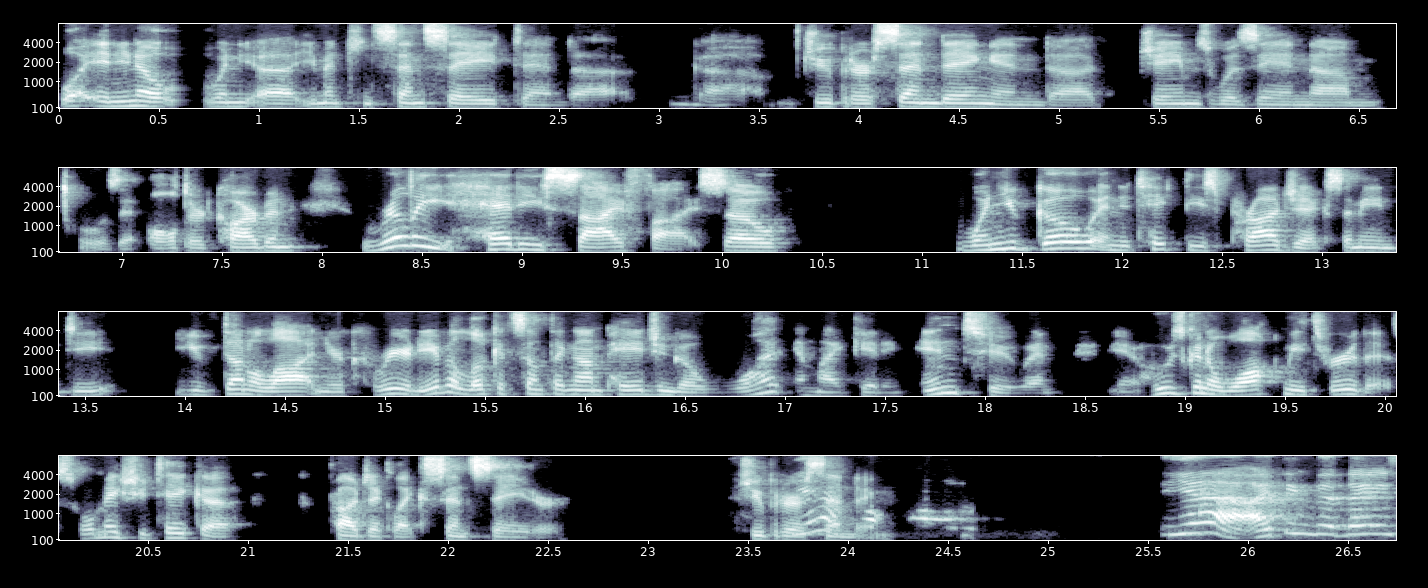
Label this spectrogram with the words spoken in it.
well, and you know, when uh, you mentioned Sense8 and uh, uh, Jupiter Ascending, and uh, James was in um, what was it, Altered Carbon, really heady sci-fi. So when you go and you take these projects, I mean, do you, you've done a lot in your career. Do you ever look at something on page and go, "What am I getting into?" And you know, who's going to walk me through this? What makes you take a project like Sense8 or Jupiter yeah, Ascending? Yeah i think that those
